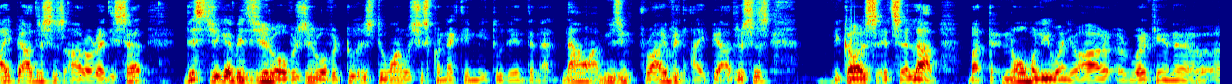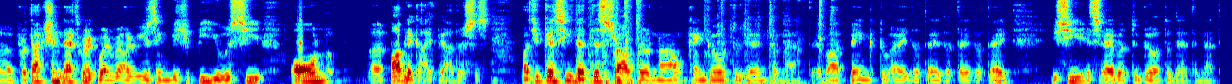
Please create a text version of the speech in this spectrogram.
IP addresses are already set. This gigabit 0 over 0 over 2 is the one which is connecting me to the internet. Now I'm using private IP addresses because it's a lab. But normally when you are working in a, a production network where we are using BGP, you see all uh, public IP addresses. But you can see that this router now can go to the internet. If I ping to 8.8.8.8, you see it's able to go to the internet.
